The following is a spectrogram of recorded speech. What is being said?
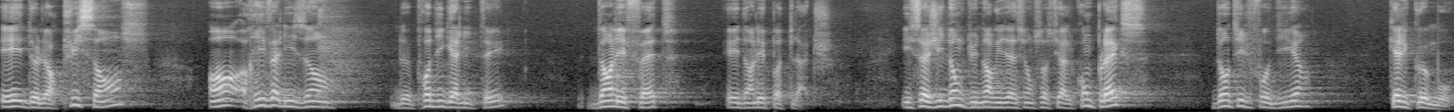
et de leur puissance en rivalisant de prodigalité dans les fêtes et dans les potlatches. Il s'agit donc d'une organisation sociale complexe dont il faut dire quelques mots.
